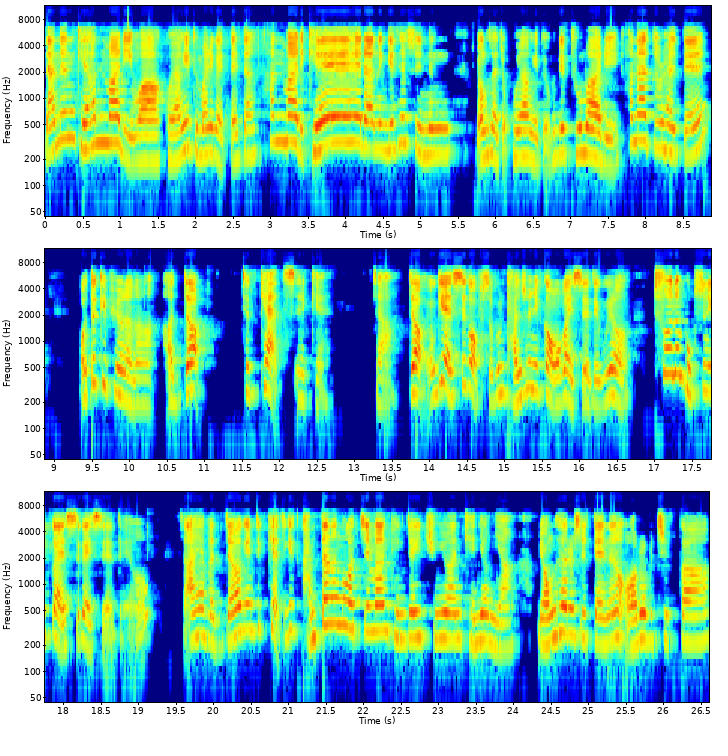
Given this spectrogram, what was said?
나는 개 한 마리와 고양이 두 마리가 있다. 일단 한 마리, 개라는 게 셀 수 있는 명사죠. 고양이도. 근데 두 마리, 하나, 둘 할 때 어떻게 표현하나? A dog, two cats 이렇게. 자, dog 여기 s가 없어. 그럼 단수니까 어가 있어야 되고요. to는 복수니까 s가 있어야 돼요. So I have a dog and two cats. 이게 간단한 것 같지만 굉장히 중요한 개념이야. 명사를 쓸 때는 어를 붙일까,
